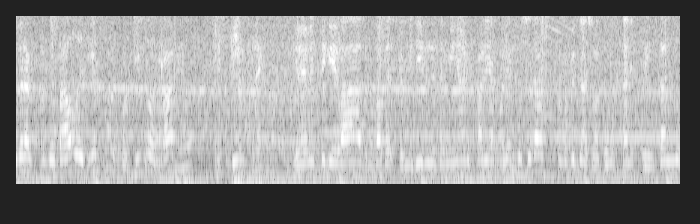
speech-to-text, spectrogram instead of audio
Súper acotado de tiempo, es cortito, es rápido, es simple y obviamente que va, nos va a per- permitir determinar varias, varias cositas con respecto a eso, a cómo están sprintando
